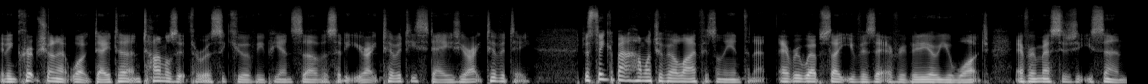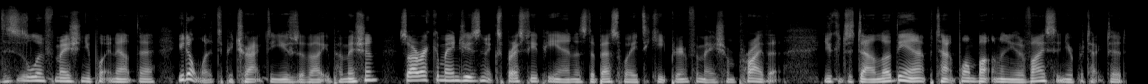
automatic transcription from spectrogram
It encrypts your network data and tunnels it through a secure VPN server so that your activity stays your activity. Just think about how much of your life is on the internet. Every website you visit, every video you watch, every message that you send. This is all information you're putting out there. You don't want it to be tracked and used without your permission. So I recommend using ExpressVPN as the best way to keep your information private. You can just download the app, tap one button on your device, and you're protected.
